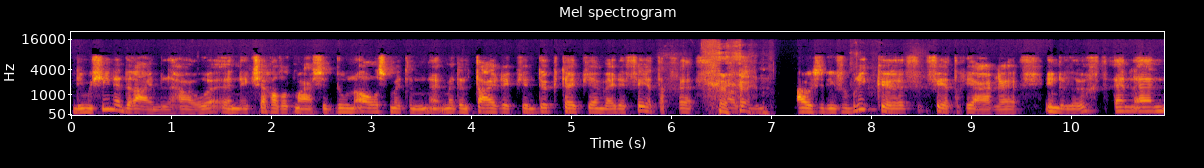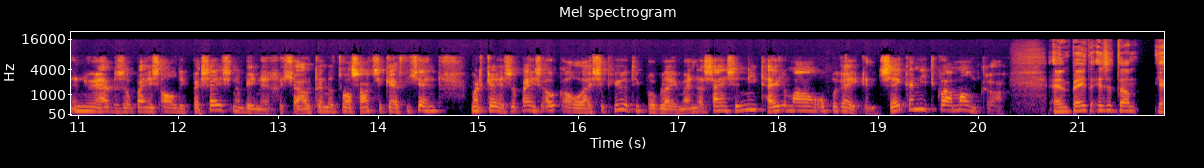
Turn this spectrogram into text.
die machine draaiende te houden. En ik zeg altijd maar, ze doen alles met een, met een tie-ripje, een duct tapeje en WD-40. Uh, houden ze die fabriek uh, 40 jaar uh, in de lucht. En, en, nu hebben ze opeens al die PC's naar binnen gesjouwd. En dat was hartstikke efficiënt. Maar dan kregen ze opeens ook allerlei security problemen. En daar zijn ze niet helemaal op berekend. Zeker niet qua mankracht. En Peter, is het dan. Ja,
